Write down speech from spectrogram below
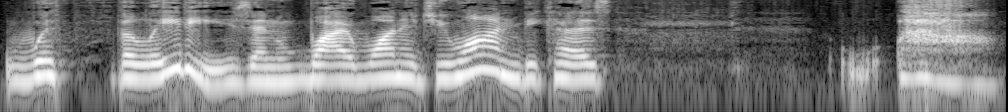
with the ladies and why I wanted you on because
